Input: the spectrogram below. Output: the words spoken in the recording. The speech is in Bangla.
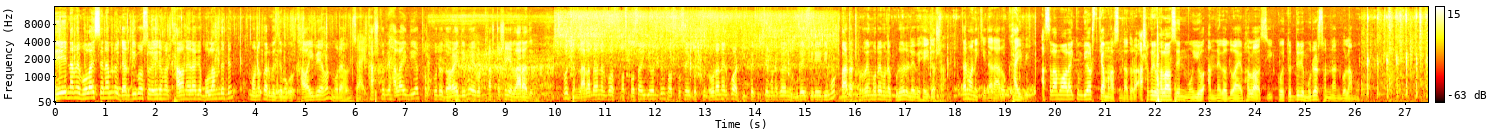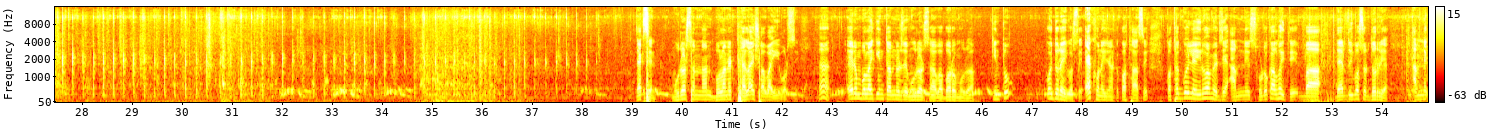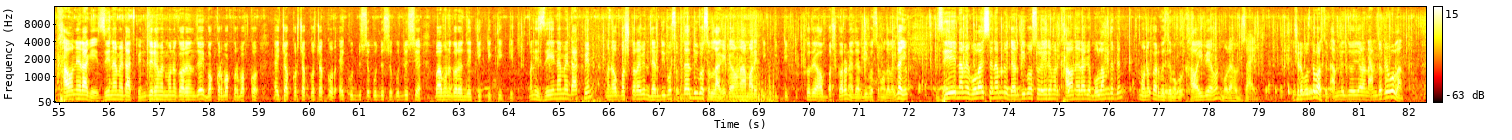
যে নামে বলাইছেন আপনি দেড় দুই বছর এই রকমের খাওয়ানোর আগে বলান দেবেন। মনে করবে যে মোকে খাওয়াইবে এখন, মোরা এখন যাই। ঠাস করে হালাই দিয়ে থপ করে ধরাই দিব, এবার ঠাসটা সেই লারা দিব। বুঝছেন? লারা দেওয়ানোর পর ফসফসাই গিয়ে উঠবে ফসফসাই করছেন, ওড়ানোর পর টিপে টিপে মনে করেন ঘুরে ফিরে দিব বাটা ঠোরে মরে মানে ফুড়ে লেবে হেই দশা। তার মানে কি? তারা আরও খাইবে। আসসালামু আলাইকুম বিয়ার্স কেমন আছেন দাদুরা? আশা করি ভালো আছেন, মইও আমনেগো দোয়ায় ভালো আছি। কৈতরডিরে মুরের সন্ধান বলামো। দেখছেন, মুরার সন্ধান বোলানের ঠেলায় সবাই পড়ছে। হ্যাঁ এরম বলাই কিন্তু আপনার যে মুরার সা বা বড় মুরা, কিন্তু ওই দূরেই বসছে এখন এই একটা কথা আছে, কথা কইলে এই এইরকমের যে আমনে ছোটকাল হইতে বা দেড় দুই বছর ধরিয়া আমনে খাওয়ানোর আগে যে নামে ডাকবেন যেরকমের মনে করেন যে, এই বক্কর বক্কর বক্কর, এই চক্কর চক্কর চক্কর, এই কুদ্দুসে কুদ্দুসে কুদ্দুসে বা মনে করেন যে, টিক টিক টিক টিক মানে যে নামে ডাকবেন মানে অভ্যাস করাবেন, দেড় দুই বছর, দেড় দুই বছর লাগে, কারণ আমার এই টিক টিক টিক টিক করে অভ্যাস করো না, দেড় দুই বছর মতো লাগে। যাই হোক, যে নামে বলাইছেন আপনি দেড় দুই বছর এই রকমের খাওয়ানোর আগে বলান দেবেন, মনে করবে যে মোকে খাওয়াইবে এখন, মোরা এখন যাই। বিষয়টা বুঝতে পারছেন? আপনি যে যারা নাম ধরে বলান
